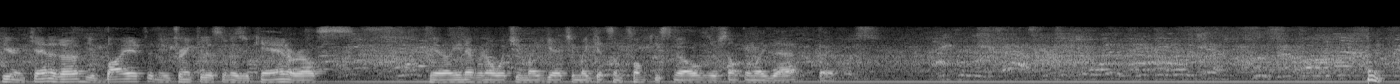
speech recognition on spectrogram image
here in Canada, you buy it and you drink it as soon as you can, or else, you know, you never know what you might get. You might get some funky smells or something like that. But hmm.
